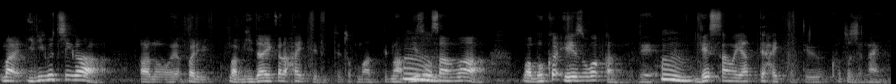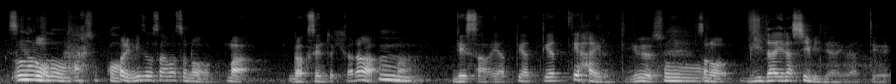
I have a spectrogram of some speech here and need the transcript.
まあ入り口があのやっぱりまあ美大から入ってるっていうところもあってまあうん。水野さんは、まあ僕は映像学科なので、うん。デッサンをやって入ったっていうことじゃないんですけど。やっぱり水野さんはそのまあ学生の時から、うん。まあデッサンをやってやってやって入るっていうその美大らしい美大をやって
